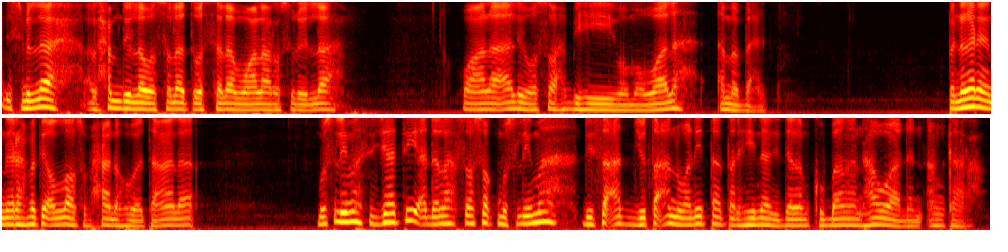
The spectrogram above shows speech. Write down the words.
Bismillah, Alhamdulillah wassalatu wassalamu ala rasulillah wa ala alihi wa sahbihi wa mawalah amma ba'd Pendengar yang dirahmati Allah subhanahu wa ta'ala Muslimah sejati adalah sosok muslimah di saat jutaan wanita terhina di dalam kubangan hawa dan angkara.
